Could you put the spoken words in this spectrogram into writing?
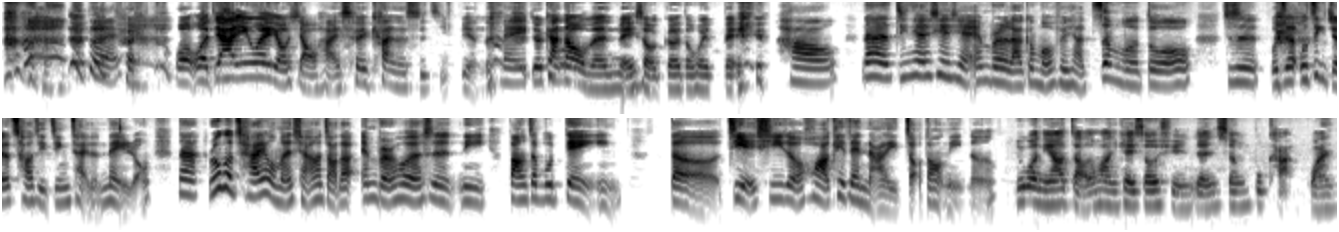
对，对我我家因为有小孩，所以看了十几遍了。没，就看到我们每一首歌都会背。好，那今天谢谢 Amber 来跟我们分享这么多，就是我觉得我自己觉得超级精彩的内容。那如果茶友们想要找到 Amber，或者是你帮这部电影的解析的话，可以在哪里找到你呢？如果你要找的话，你可以搜寻“人生不卡关”，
